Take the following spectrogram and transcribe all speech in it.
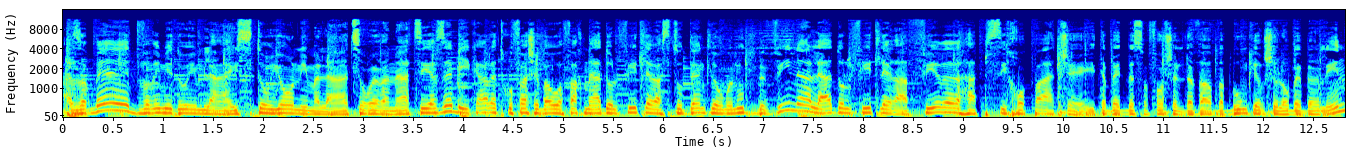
אז הרבה דברים ידועים להיסטוריונים על הצורר הנאצי הזה, בעיקר לתקופה שבה הוא הפך מאדולף היטלר הסטודנט לאומנות בווינה לאדולף היטלר הפירר הפסיכופת שהתאבד בסופו של דבר בבונקר שלו בברלין.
